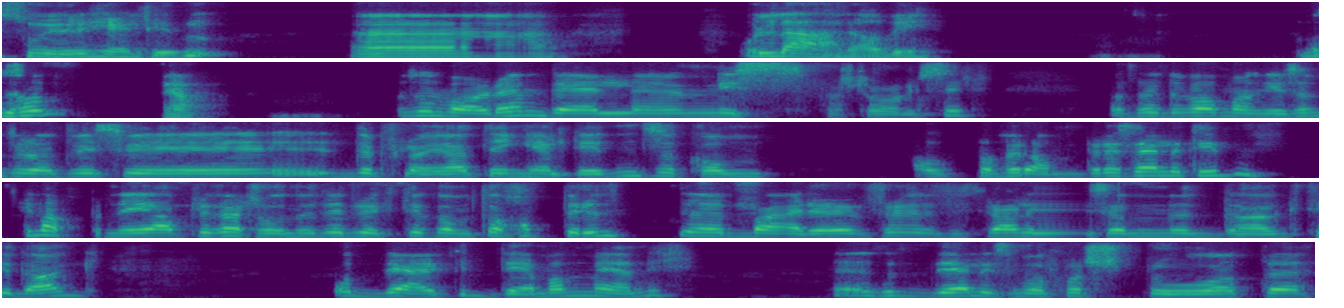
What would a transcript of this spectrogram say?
som vi gjør hele tiden, eh, og lære av de. Og så, ja. og så var det en del eh, misforståelser. Altså, det var mange som trodde at hvis vi deploya ting hele tiden, så kom alt til å forandre seg hele tiden knappene i applikasjonene de brukte, kom til å hoppe rundt eh, bare fra, liksom dag til dag. Og det er jo ikke det man mener. Eh, det er liksom å forstå at eh,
